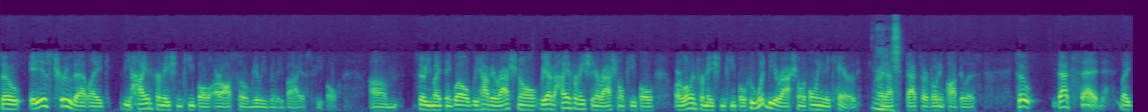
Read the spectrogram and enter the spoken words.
So it is true that like the high information people are also really, really biased people. Um, So you might think, well, we have irrational, we have high information irrational people or low information people who would be irrational if only they cared. Right. And that's that's our voting populace. So that said, like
